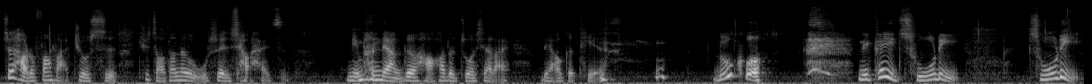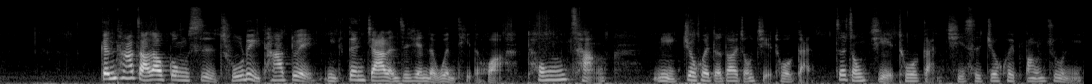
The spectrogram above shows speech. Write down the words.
最好的方法就是去找到那个五岁的小孩子，你们两个好好的坐下来聊个天。如果你可以处理处理跟他找到共识，处理他对你跟家人之间的问题的话，通常你就会得到一种解脱感。这种解脱感其实就会帮助你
